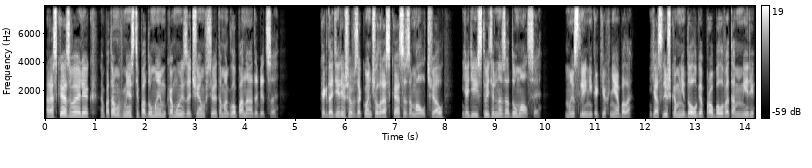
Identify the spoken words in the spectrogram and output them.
«Рассказывай, Олег, а потом вместе подумаем, кому и зачем все это могло понадобиться». Когда Дерешев закончил рассказ и замолчал, я действительно задумался. Мыслей никаких не было. Я слишком недолго пробыл в этом мире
